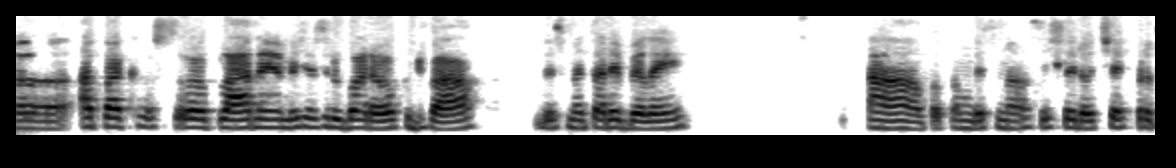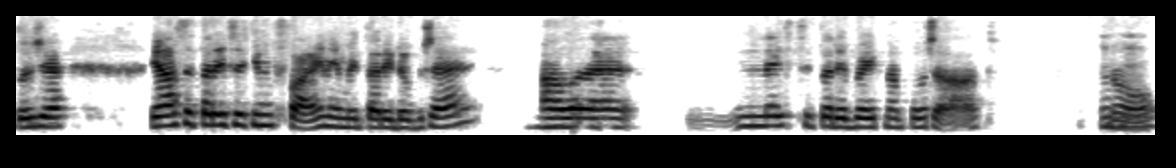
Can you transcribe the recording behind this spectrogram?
Eh, a pak plánujeme, že zhruba rok, dva bychom tady byli a potom bychom asi šli do Čech, protože já se tady cítím fajn, je mi tady dobře, mm. ale nechci tady být na pořád. No, mm.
